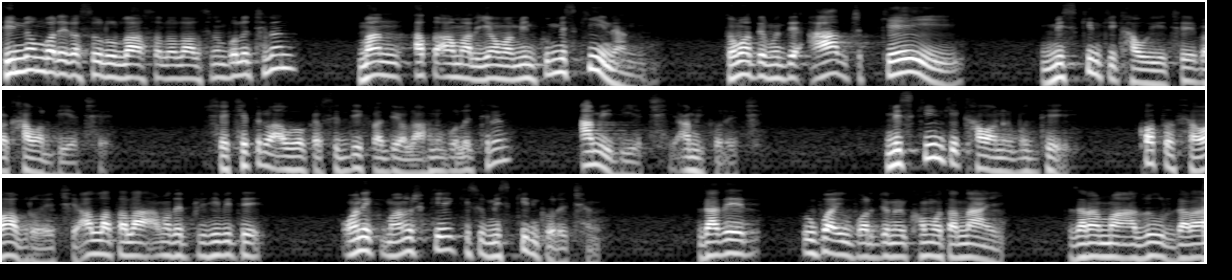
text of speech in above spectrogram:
তিন নম্বরে রসুল্লাহ সাল্লাম বলেছিলেন, মান আত আমাল ইয়মা মিনকু মিসকিনান। তোমাদের মধ্যে আজ কে মিসকিনকে খাওয়িয়েছে বা খাবার দিয়েছে? সেক্ষেত্রে আবু বকর সিদ্দিক রাজি আল্লাহন বলেছিলেন, আমি দিয়েছি, আমি করেছি। মিসকিনকে খাওয়ানোর মধ্যে কত স্বভাব রয়েছে? আল্লাহ তালা আমাদের পৃথিবীতে অনেক মানুষকে কিছু মিসকিন করেছেন, যাদের উপায় উপার্জনের ক্ষমতা নাই, যারা মাজুর যারা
